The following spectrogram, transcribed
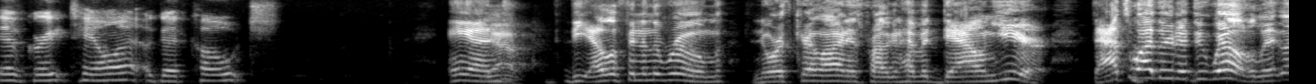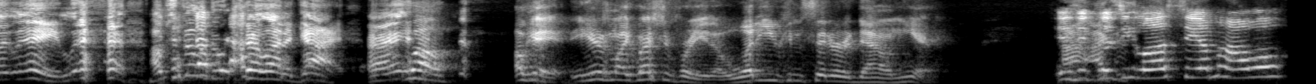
they have great talent, a good coach. And yeah. the elephant in the room, North Carolina is probably gonna have a down year. That's why they're gonna do well. Like, like, hey, I'm still a North Carolina guy. All right. Well, Okay, here's my question for you though. What do you consider a down year? Is it because he lost Sam Howell?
